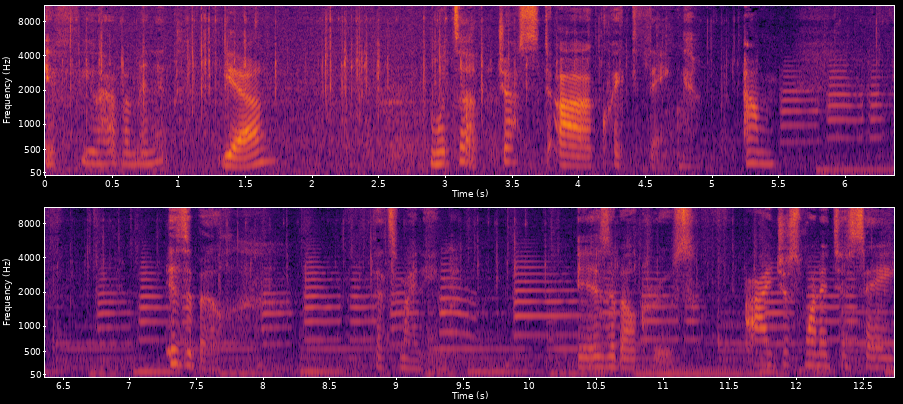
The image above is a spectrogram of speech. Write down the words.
If you have a minute. Yeah. What's up? Just a quick thing. Um, Isabel. That's my name. Isabel Cruz. I just wanted to say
